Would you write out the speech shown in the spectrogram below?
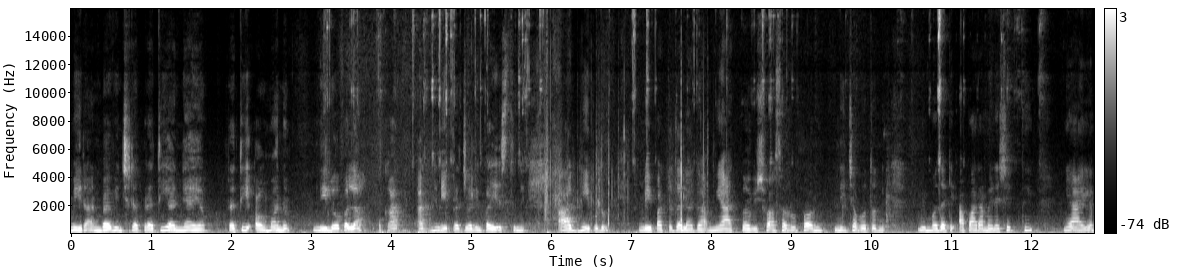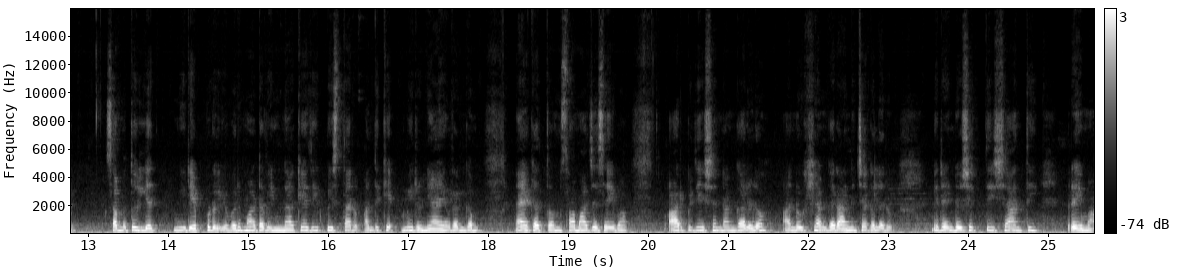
మీరు అనుభవించిన ప్రతి అన్యాయం ప్రతి అవమానం మీ లోపల ఒక అగ్నిని ప్రజ్వలింపజేస్తుంది. ఆ అగ్ని ఇప్పుడు మీ పట్టుదలగా మీ ఆత్మవిశ్వాస రూపొందించబోతుంది మీ మొదటి అపారమైన శక్తి న్యాయం. సమతుల్య మీరు ఎప్పుడు ఎవరి మాట విన్నాకే తీర్పిస్తారు. అందుకే మీరు న్యాయ రంగం నాయకత్వం సమాజ సేవ ఆర్గనైజేషన్ రంగాలలో అనూహ్యంగా రాణించగలరు. మీ రెండో శక్తి శాంతి ప్రేమ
